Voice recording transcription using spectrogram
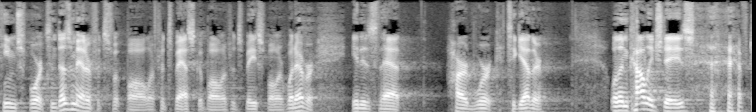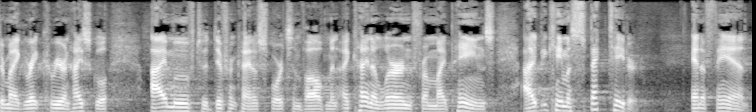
team sports. And it doesn't matter if it's football or if it's basketball or if it's baseball or whatever. It is that hard work together. Well, in college days, after my great career in high school, I moved to a different kind of sports involvement. I kind of learned from my pains. I became a spectator and a fan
